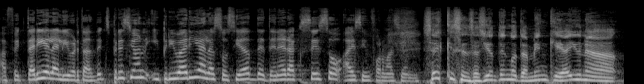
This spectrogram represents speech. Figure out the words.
afectaría la libertad de expresión y privaría a la sociedad de tener acceso a esa información. ¿Sabes qué sensación tengo también? Que hay una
